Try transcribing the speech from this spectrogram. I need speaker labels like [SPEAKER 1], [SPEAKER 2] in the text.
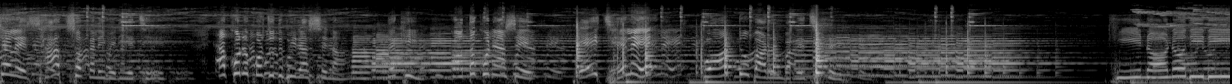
[SPEAKER 1] ছেলে সাত সকালে বেরিয়েছে। এখনও পর্যন্ত ফিরে আসছে না। দেখি কতক্ষণে আসে? এই ছেলে কত বারণ বাড়েছে
[SPEAKER 2] কি নন দিদি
